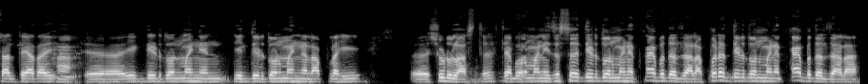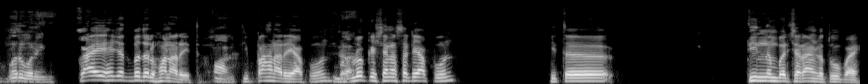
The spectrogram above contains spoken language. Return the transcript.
चालतंय. आता हा. अं, एक दीड दोन महिन्यां एक दीड दोन महिन्याला आपला ही शेड्यूल असतं. त्याप्रमाणे जसं दीड दोन महिन्यात काय बदल झाला परत दीड दोन महिन्यात काय बदल झाला बरोबर आहे. काय ह्याच्यात बदल होणार आहेत हा. ती पाहणार आहे आपण. बरं. लोकेशनसाठी आपण इथं तीन नंबरच्या रांगात उभा आहे.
